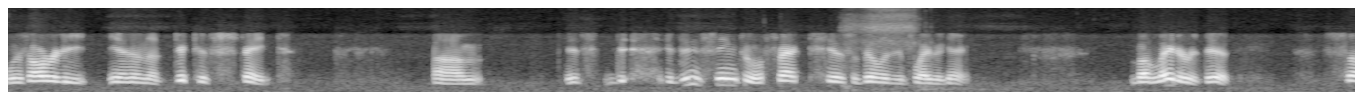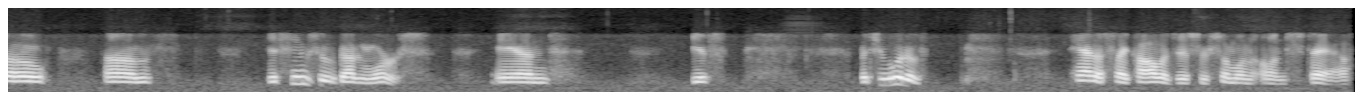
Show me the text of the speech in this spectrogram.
was already in an addictive state, um, it's, it didn't seem to affect his ability to play the game. But later it did. So um, it seems to have gotten worse. And if, but you would have had a psychologist or someone on staff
